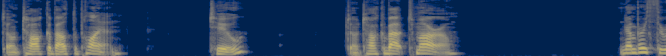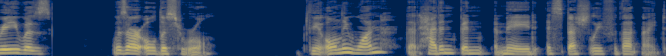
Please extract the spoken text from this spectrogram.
don't talk about the plan. Two, don't talk about tomorrow. Number three was, was our oldest rule. The only one that hadn't been made especially for that night.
